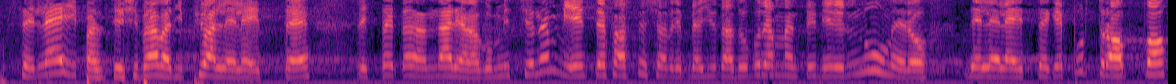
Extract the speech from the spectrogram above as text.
se lei partecipava di più alle lette rispetto ad andare alla Commissione Ambiente forse ci avrebbe aiutato pure a mantenere il numero delle lette che purtroppo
